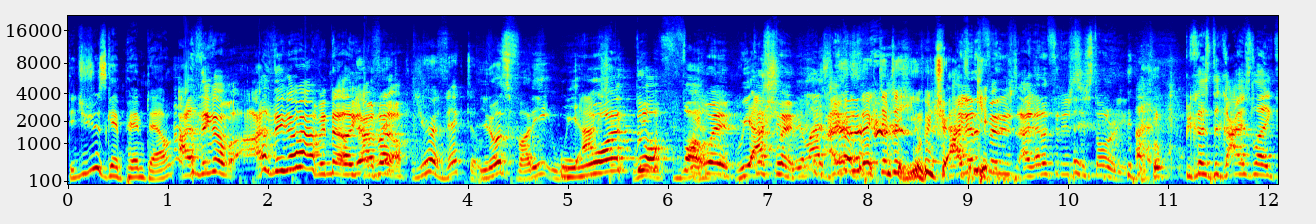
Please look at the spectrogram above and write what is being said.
Did you just get pimped out? I think I'm I think I'm having that. Like You're, I'm a, not, you're a victim. You know what's funny? We what actually, the we, fuck? Wait, we just actually wait. realized I You're a gotta, victim to human I gotta finish. I gotta finish the story because the guy's like,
